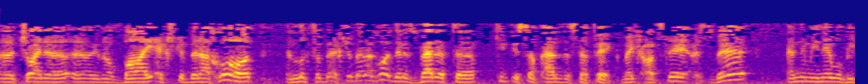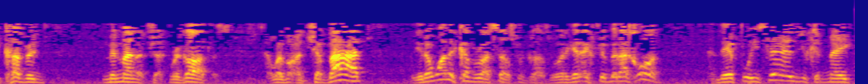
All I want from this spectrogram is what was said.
uh, try to, uh, you know, buy extra berachot and look for extra berachot. Then it's better to keep yourself out of the safek. Make atzeh asbeh, and the mineh will be covered memanachak regardless. However, on Shabbat, we don't want to cover ourselves regardless. We want to get extra berachot, and therefore he says you can make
